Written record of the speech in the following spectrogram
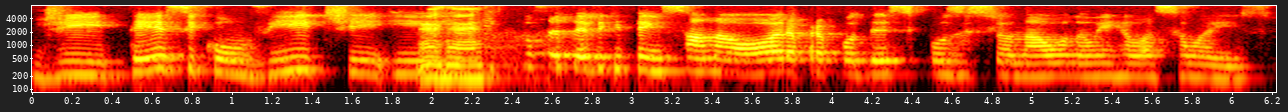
de ter esse convite e uhum. o que você teve que pensar na hora para poder se posicionar ou não em relação a isso?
